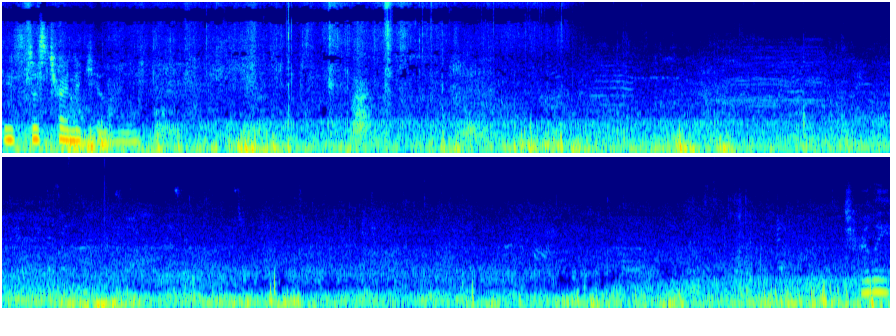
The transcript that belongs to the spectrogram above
He's just trying to kill me. Charlie.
